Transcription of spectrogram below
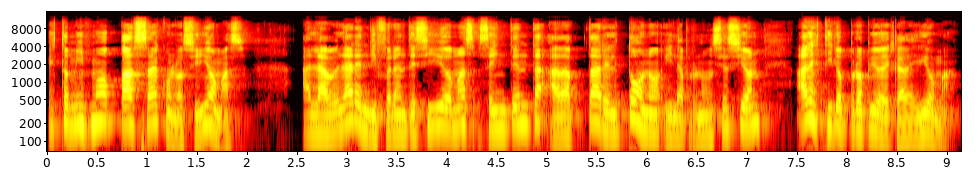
Esto mismo pasa con los idiomas. Al hablar en diferentes idiomas se intenta adaptar el tono y la pronunciación al estilo propio de cada idioma.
